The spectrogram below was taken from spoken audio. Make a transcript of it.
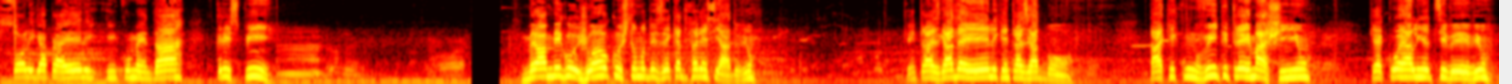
só ligar para ele, encomendar Crispim. Meu amigo João, eu costumo dizer que é diferenciado, viu? Quem traz gado é ele, quem traz gado bom. Tá aqui com 23 machinhos, que é a linha de se ver, viu?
